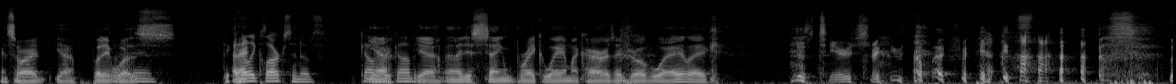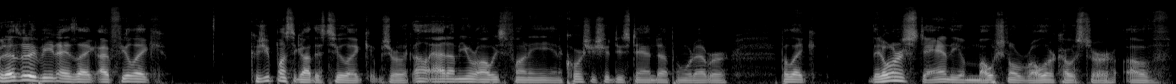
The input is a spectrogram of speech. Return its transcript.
And so I yeah, but it Oh, was. The And I- Kelly Clarkson of Calgary yeah, Comedy. Yeah, and I just sang "Breakaway" in my car as I drove away, like just tears streaming down my face. but that's what I mean. Is like I feel like because you must have got this too. Like I'm sure, like oh Adam, you were always funny, and of course you should do stand up and whatever. But like they don't understand the emotional roller coaster of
